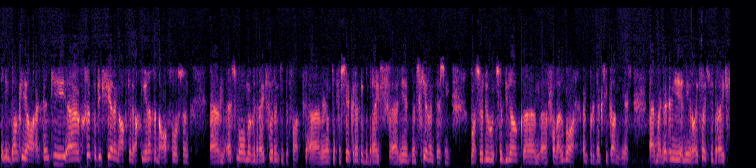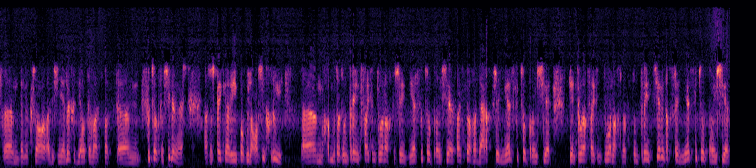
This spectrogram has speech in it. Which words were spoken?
En dankie ja, ek dink die uh, groot motivering agter agter enige navorsing um, is maar om 'n bedryf vorentoe te vat. Um, om te verseker dat 'n bedryf uh, nie winsgewend is nie, maar so doen so doen ook um, uh, volhoubaar in produksie kan wees. Uh, maar dit in die in die rooivleisbedryf ehm um, dink ek sal addisionele gedeelte wat wat ehm um, voedselvoorsiening is. As ons kyk na die populasiegroei ehm um, gaan met ons omtrent 25% meer voedsel produseer, 25 meer voedsel produseer teen 2025, nog omtrent 70% meer voedsel produseer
